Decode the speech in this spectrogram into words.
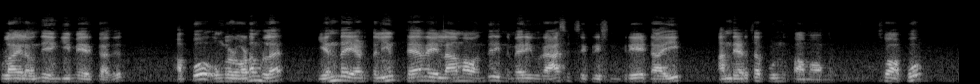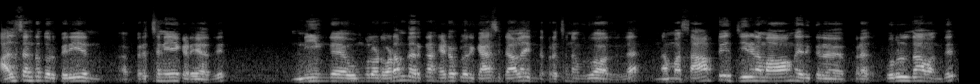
குழாயில வந்து எங்கேயுமே இருக்காது. அப்போ உங்களோட உடம்புல எந்த இடத்துலையும் தேவையில்லாம வந்து இந்த மாதிரி ஒரு ஆசிட் செக்ரேஷன் கிரியேட் ஆகி அந்த இடத்த புண்ணு ஃபார்ம் ஆகாம இருக்கும். ஸோ அப்போ அல்சன்றது ஒரு பெரிய பிரச்சனையே கிடையாது. நீங்க உங்களோட உடம்புல இருக்க ஹைட்ரோக்ளோரிக் ஆசிடால இந்த பிரச்சனை உருவாகிறது இல்லை நம்ம சாப்பிட்டு ஜீரணமாகாம இருக்கிற பிர- பொருள் தான் வந்து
